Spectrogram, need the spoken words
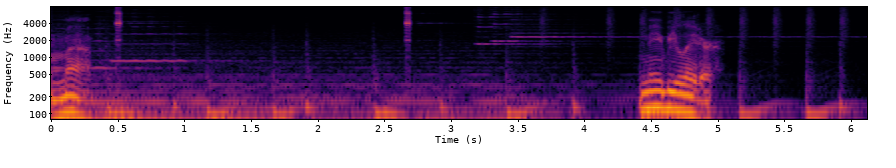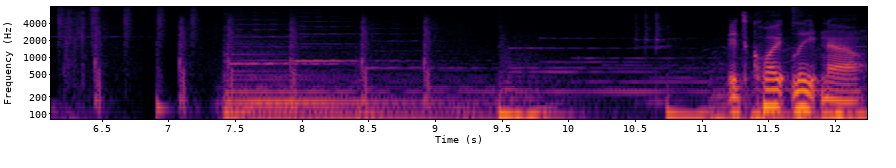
Map. Maybe later. It's quite late now.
